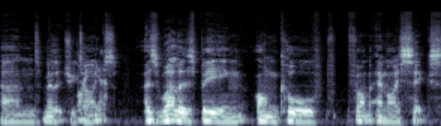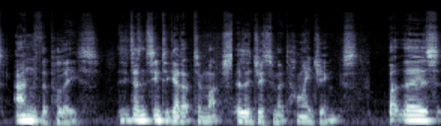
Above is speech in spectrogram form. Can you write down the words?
and military types, yeah. as well as being on call from MI6 and the police. He doesn't seem to get up to much illegitimate hijinks. But there's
